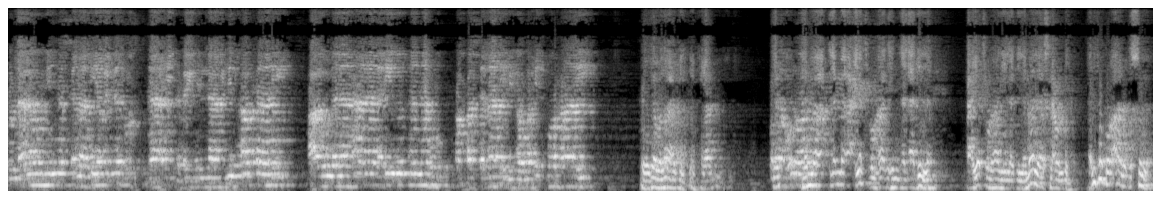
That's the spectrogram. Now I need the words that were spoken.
لهم إن السماء هي الداعي كبيت الله للأركان. قالوا لنا هذا دليل أنه رب السماء بأوضح القرآن. قبل الكلام. لما لما أعيتهم هذه الأدلة أعيتهم هذه الأدلة ماذا يصنعون بها؟ يعني في القرآن وفي السنة.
